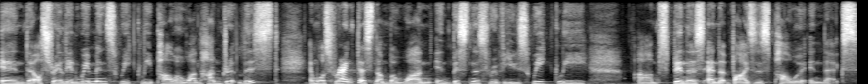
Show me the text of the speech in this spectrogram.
in the Australian Women's Weekly Power 100 list and was ranked as number one in Business Review's weekly um, Spinners and Advisors Power Index.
